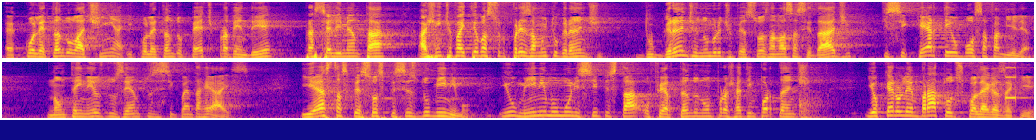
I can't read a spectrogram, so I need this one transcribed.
é, coletando latinha e coletando pet para vender, para se alimentar. A gente vai ter uma surpresa muito grande do grande número de pessoas na nossa cidade que sequer tem o Bolsa Família, não tem nem os 250 reais. E estas pessoas precisam do mínimo. E o mínimo o município está ofertando num projeto importante. E eu quero lembrar a todos os colegas aqui.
